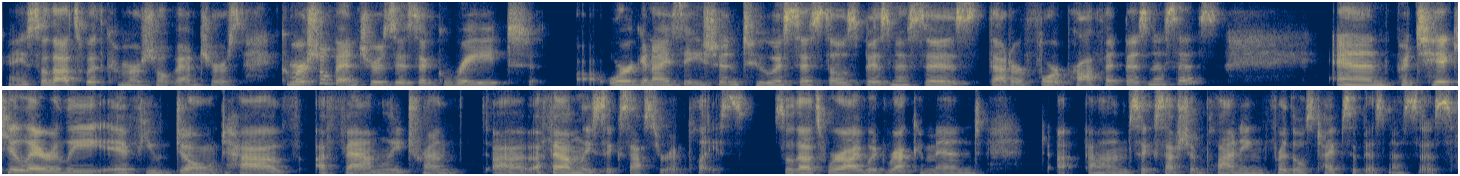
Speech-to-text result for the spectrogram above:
Okay, so that's with Commercial Ventures. Commercial Ventures is a great uh, organization to assist those businesses that are for-profit businesses and particularly if you don't have a family trend, uh, a family successor in place. So that's where I would recommend uh, um, succession planning for those types of businesses.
